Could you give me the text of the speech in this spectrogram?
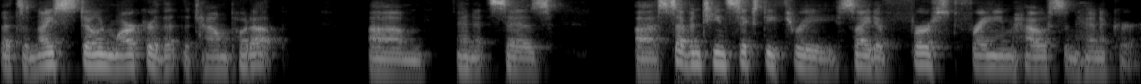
That's a nice stone marker that the town put up. Um, and it says uh, 1763, site of first frame house in Henniker.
